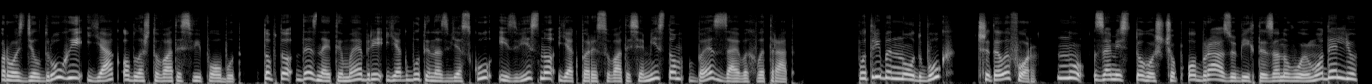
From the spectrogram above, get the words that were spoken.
Розділ другий – як облаштувати свій побут. Тобто, де знайти меблі, як бути на зв'язку і, звісно, як пересуватися містом без зайвих витрат. Потрібен ноутбук чи телефон? Ну, замість того, щоб образу бігти за новою моделлю,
